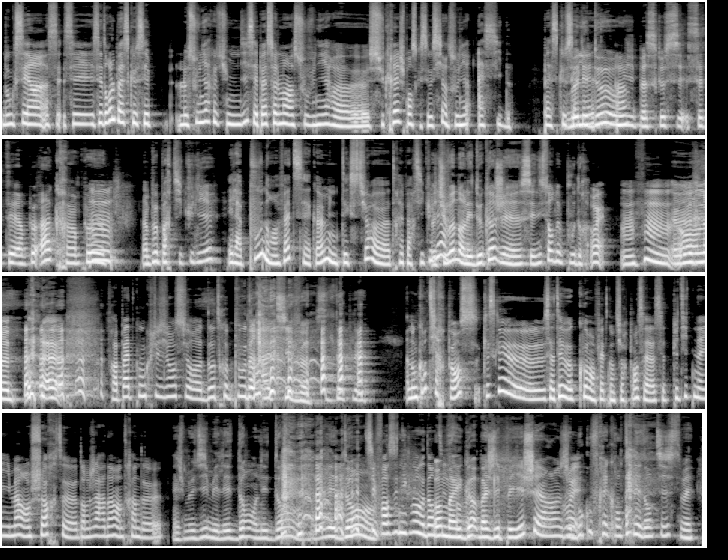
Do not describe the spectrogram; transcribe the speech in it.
Donc c'est un, c'est- c'est drôle parce que c'est le souvenir que tu me dis, c'est pas seulement un souvenir euh, sucré, je pense que c'est aussi un souvenir acide. Parce que Mais les deux, hein. oui, parce que c'est- c'était un peu acre, un peu, Mm. un peu particulier. Et la poudre, en fait, c'est quand même une texture euh, très Mais particulière. tu vois, dans les deux cas, c'est une histoire de poudre. Ouais. Mhm. Euh. On ne fera pas de conclusion sur euh, d'autres poudres. Active, s'il te plaît. Donc quand tu y repenses, qu'est-ce que ça t'évoque quoi en fait quand tu repenses à cette petite Naïma en short euh, dans le jardin en train de... Et je me dis, mais les dents, les dents, les dents. tu penses uniquement aux Oh dentistes. en my god, bah je l'ai payé cher. Hein. J'ai Ouais. beaucoup fréquenté les dentistes, mais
